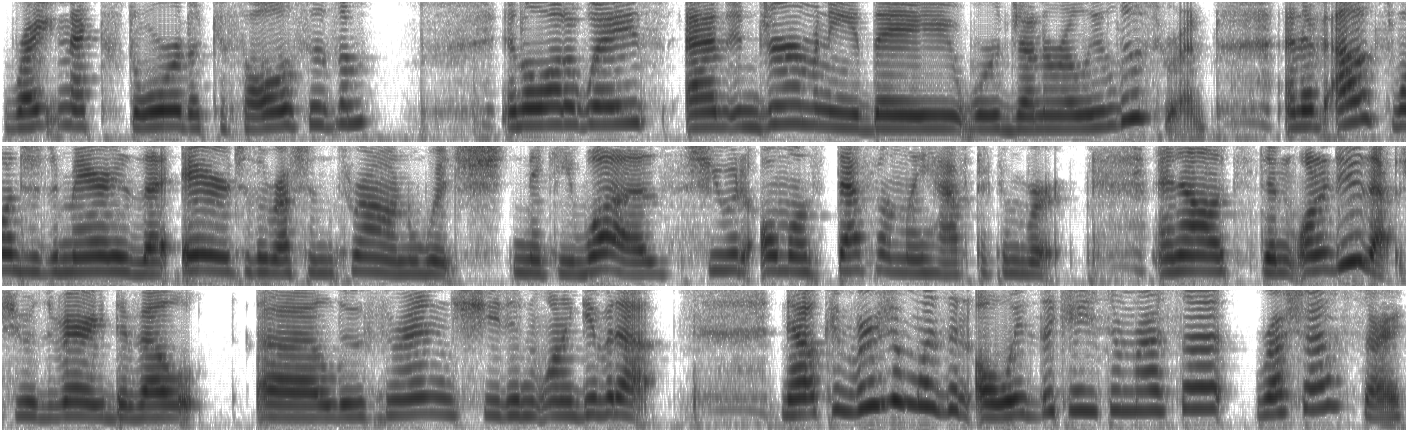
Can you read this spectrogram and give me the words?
right next door to Catholicism in a lot of ways. And in Germany, they were generally Lutheran. And if Alex wanted to marry the heir to the Russian throne, which Nikki was, she would almost definitely have to convert. And Alex didn't want to do that. She was very devout uh, Lutheran. She didn't want to give it up. Now, conversion wasn't always the case in Russia. Russia, sorry.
